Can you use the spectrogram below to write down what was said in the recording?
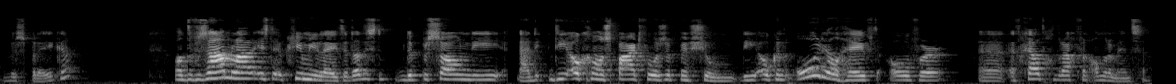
bespreken. Want de verzamelaar is de accumulator. Dat is de, de persoon die, nou, die, ook gewoon spaart voor zijn pensioen. Die ook een oordeel heeft over uh, het geldgedrag van andere mensen.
